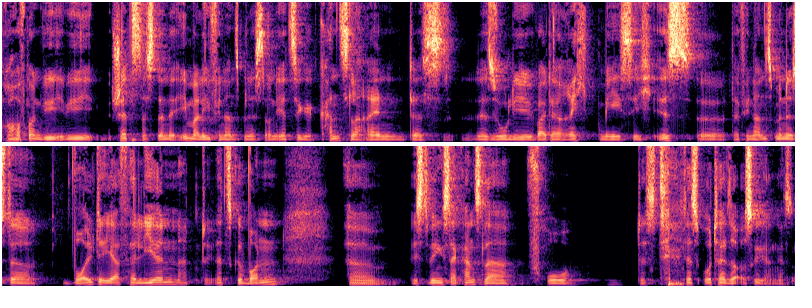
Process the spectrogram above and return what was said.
Frau Hoffmann, wie, wie schätzt das denn der ehemalige Finanzminister und jetzige Kanzler ein, dass der Soli weiter rechtmäßig ist? Äh, der Finanzminister wollte ja verlieren, hat jetzt gewonnen. Äh, ist wenigstens der Kanzler froh, dass das Urteil so ausgegangen ist?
